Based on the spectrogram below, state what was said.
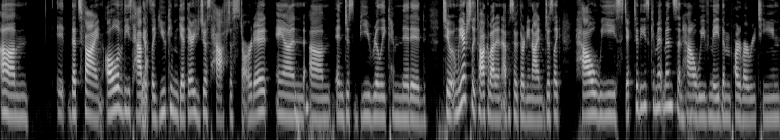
um, it, that's fine. All of these habits, yeah. like you can get there. You just have to start it and mm-hmm. um and just be really committed to. And we actually talk about it in episode thirty nine, just like how we stick to these commitments and how mm-hmm. we've made them part of our routine.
